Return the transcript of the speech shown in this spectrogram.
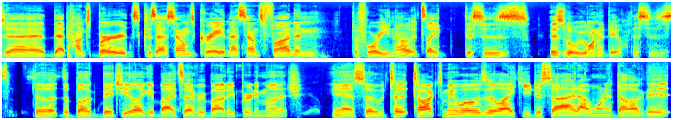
uh, that hunts birds because that sounds great and that sounds fun and before you know it, it's like this is this is what we want to do this is the the bug bit you like it bites everybody, pretty much. Yeah. So t- talk to me. What was it like? You decide I want a dog that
